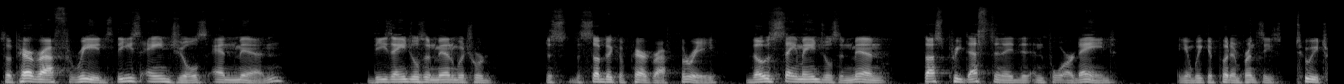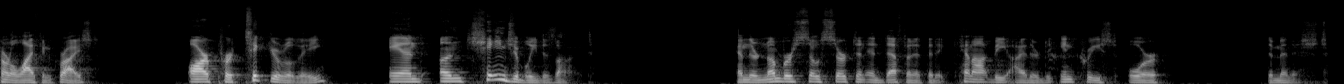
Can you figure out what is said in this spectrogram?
So the paragraph reads These angels and men, these angels and men, which were the subject of paragraph 3, those same angels and men, thus predestinated and foreordained, again, we could put in parentheses, to eternal life in Christ, are particularly and unchangeably designed. And their numbers so certain and definite that it cannot be either increased or diminished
